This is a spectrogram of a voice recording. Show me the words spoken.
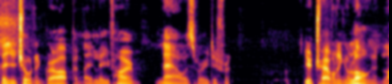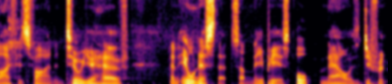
Then your children grow up and they leave home, now is very different. You're traveling along and life is fine until you have an illness that suddenly appears. Oh, now is different.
